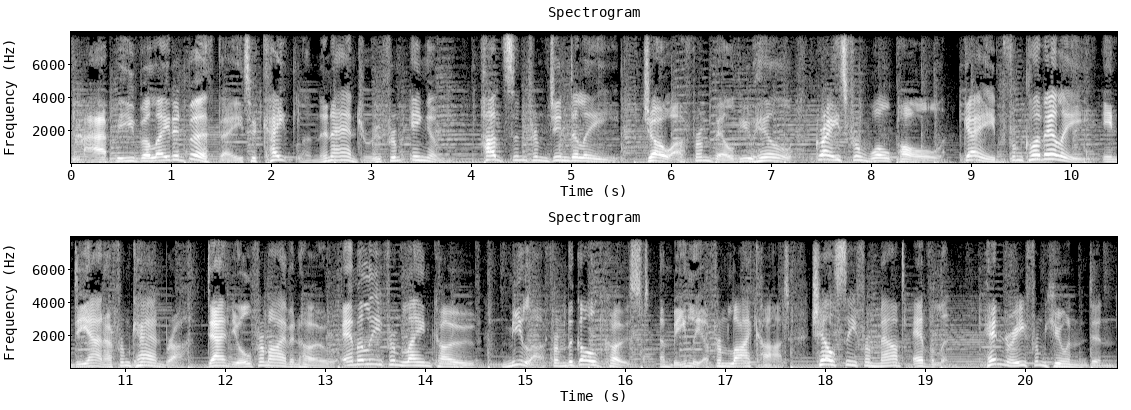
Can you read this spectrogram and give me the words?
Happy belated birthday to Caitlin and Andrew from Ingham, Hudson from Jindalee, Joa from Bellevue Hill, Grace from Walpole, Gabe from Clovelly, Indiana from Canberra, Daniel from Ivanhoe, Emily from Lane Cove, Mila from the Gold Coast, Amelia from Leichhardt, Chelsea from Mount Evelyn, Henry from Hughenden,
